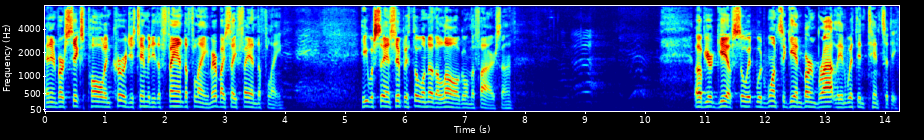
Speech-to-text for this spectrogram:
And in verse 6, Paul encourages Timothy to fan the flame. Everybody say, fan the flame. He was saying, simply throw another log on the fire, son, of your gifts so it would once again burn brightly and with intensity.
